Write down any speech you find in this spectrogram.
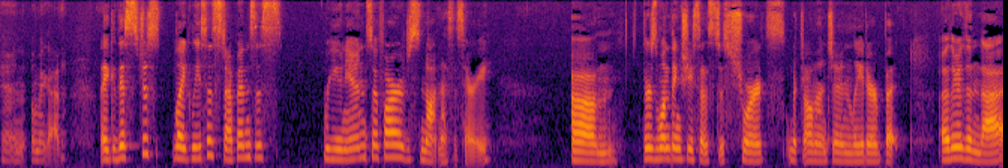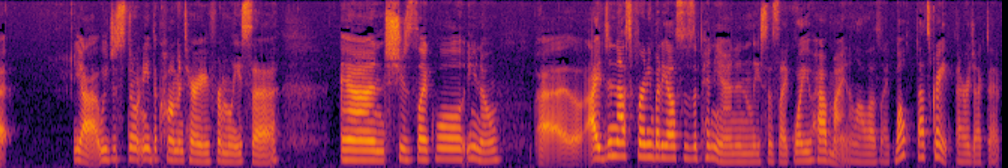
And oh my god. Like this just like Lisa's step ins this reunion so far just not necessary. Um there's one thing she says to Schwartz, which I'll mention later, but other than that, yeah, we just don't need the commentary from Lisa. And she's like, well, you know, uh, I didn't ask for anybody else's opinion. And Lisa's like, well, you have mine. And Lala's like, well, that's great. I reject it.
